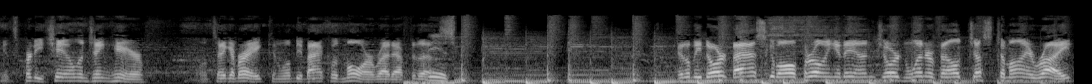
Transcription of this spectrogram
It's pretty challenging here. We'll take a break and we'll be back with more right after this. It'll be Dordt basketball throwing it in. Jordan Winterfeld just to my right.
